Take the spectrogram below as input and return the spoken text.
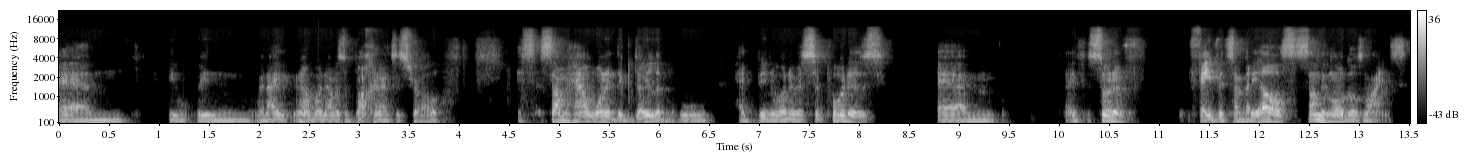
Um, in, when I you know when I was a Bachanat Israel, somehow one of the Gdolim who had been one of his supporters, um, sort of favored somebody else, something along those lines.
